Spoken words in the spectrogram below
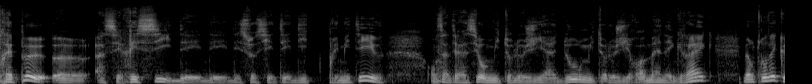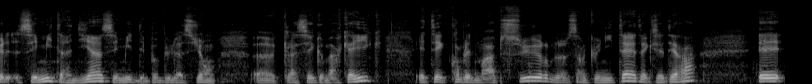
très peu euh, à ces récits des, sociétés dites primitives. On s'intéressait aux mythologies hindoues, mythologies romaines et grecques, mais on trouvait que ces mythes indiens, ces mythes des populations euh, classées comme archaïques, étaient complètement absurdes, sans queue ni tête, etc. Et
